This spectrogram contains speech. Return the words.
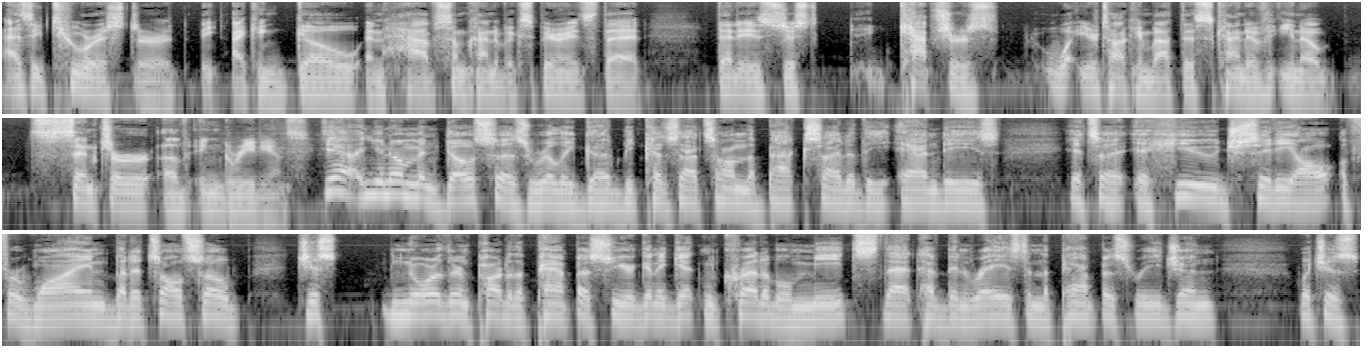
as a tourist, or I can go and have some kind of experience that that is just captures what you're talking about, this kind of, you know, center of ingredients? Yeah, you know, Mendoza is really good because that's on the backside of the Andes. It's a, a huge city all for wine, but it's also just northern part of the Pampas. So you're going to get incredible meats that have been raised in the Pampas region, which is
